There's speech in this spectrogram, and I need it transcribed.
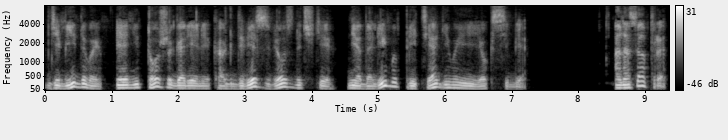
Демидовы, и они тоже горели, как две звездочки, неодолимо притягивая ее к себе. А на завтра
